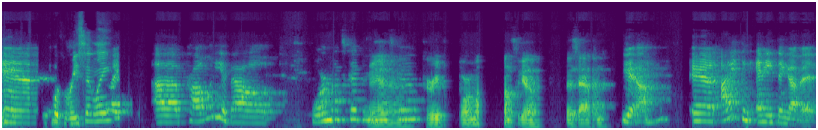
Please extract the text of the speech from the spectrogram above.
and recently, like, uh, probably about four months ago, three months ago. three, four months ago, this happened. Yeah. And I didn't think anything of it.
